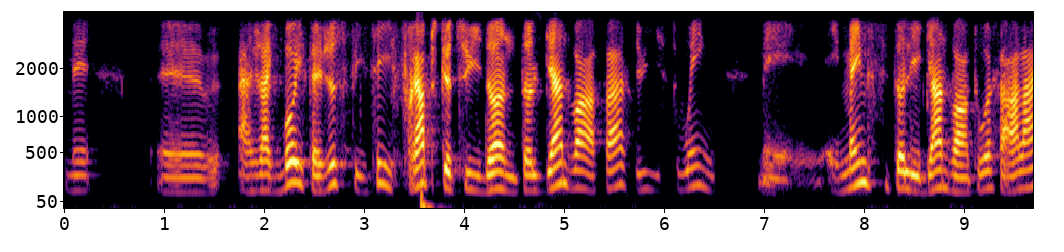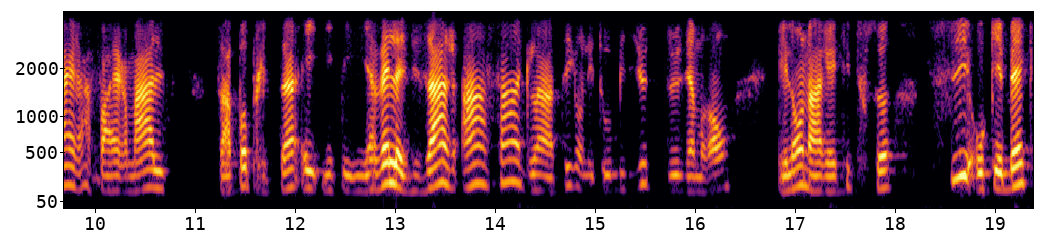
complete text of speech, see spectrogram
mais euh, à Jacques Bas, il fait juste, il frappe ce que tu lui donnes. Tu as le gant devant la face, lui, il swing. Mais et même si tu as les gants devant toi, ça a l'air à faire mal. Ça n'a pas pris de temps. Et il, avait le visage ensanglanté. On est au milieu du deuxième round. Et là, on a arrêté tout ça. Si au Québec,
